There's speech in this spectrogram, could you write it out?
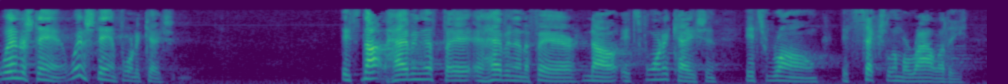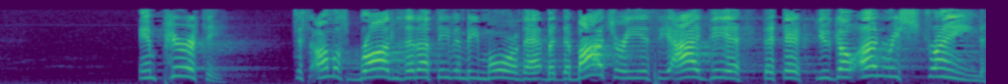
we understand. We understand fornication. It's not having, affair, having an affair. No, it's fornication. It's wrong. It's sexual immorality. Impurity just almost broadens it up to even be more of that. But debauchery is the idea that there, you go unrestrained.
